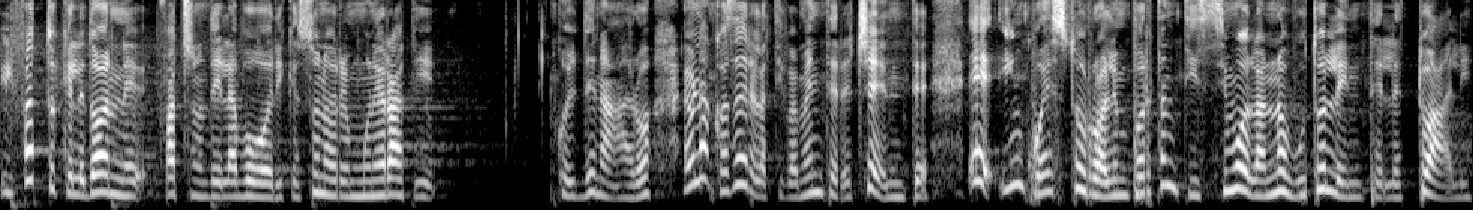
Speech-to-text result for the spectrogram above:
Il fatto che le donne facciano dei lavori che sono remunerati col denaro è una cosa relativamente recente e in questo un ruolo importantissimo l'hanno avuto le intellettuali,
